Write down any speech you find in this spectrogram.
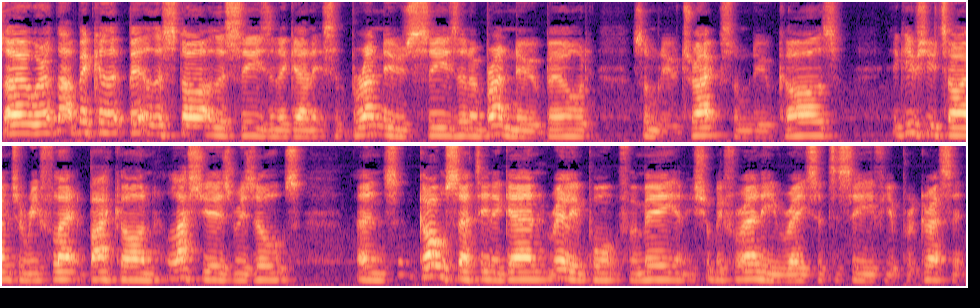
So we're at that bit of, the start of the season again. It's a brand new season, a brand new build, some new tracks, some new cars. It gives you time to reflect back on last year's results and goal setting again, really important for me, and it should be for any racer to see if you're progressing.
